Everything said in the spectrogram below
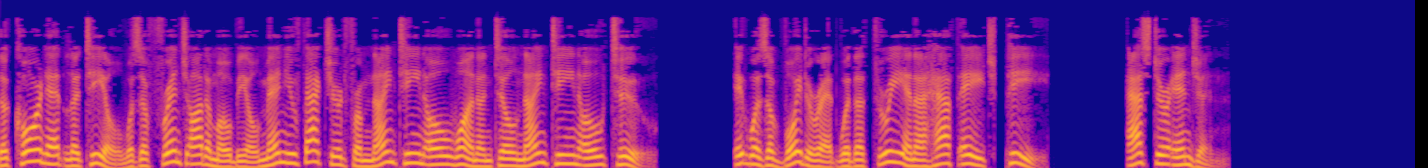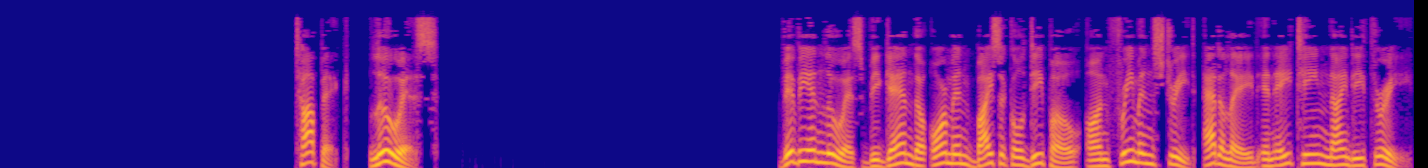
The Corne Latil was a French automobile manufactured from 1901 until 1902. It was a Voiturette with a 3.5 h.p. Aster engine. Topic: Lewis Vivian Lewis began the Ormond Bicycle Depot on Freeman Street, Adelaide in 1893.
